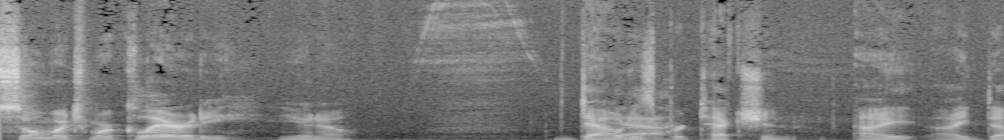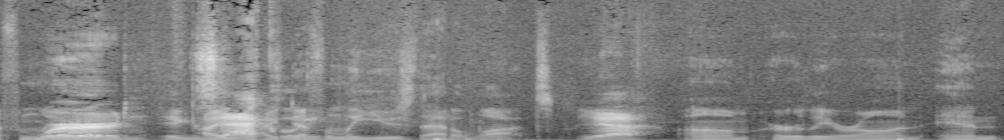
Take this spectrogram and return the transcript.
so much more clarity. You know. doubt is protection. I I definitely Word, um, I- exactly. I, definitely use that a lot Yeah. um, earlier on, and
